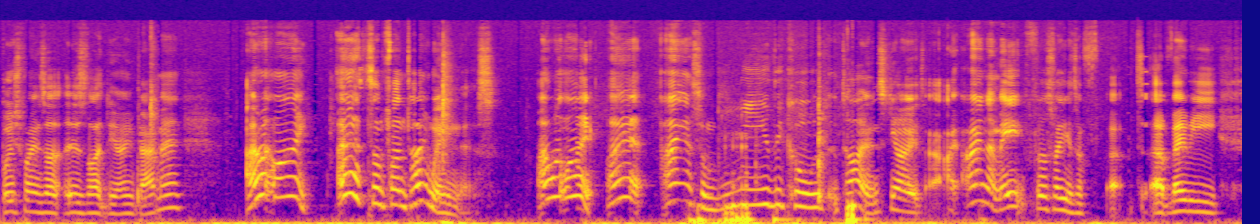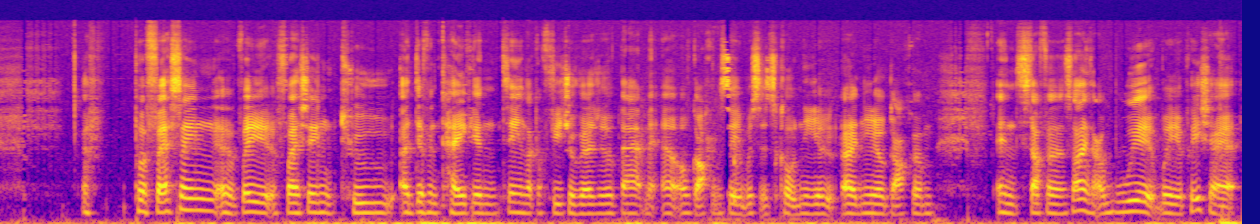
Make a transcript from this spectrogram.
Bruce Wayne is like the only Batman. I don't lie, I had some fun time reading this. I went like I had, I had some really cool times. You know, I, I don't know. Maybe it feels like it's a, a, a very professing, a very refreshing to a different take and seeing like a future version of Batman uh, of Gotham City, which is called Neo uh, Neo Gotham, and stuff in those lines. I really really appreciate it.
